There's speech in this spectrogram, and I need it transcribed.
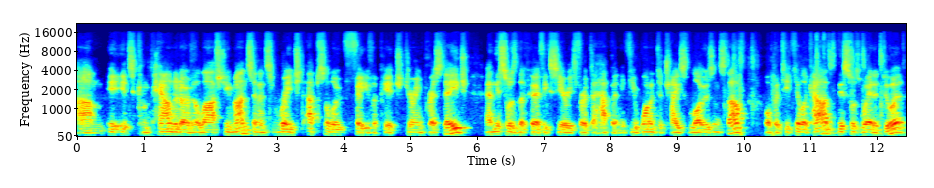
Um, it- it's compounded over the last few months and it's reached absolute fever pitch during Prestige. And this was the perfect series for it to happen. If you wanted to chase lows and stuff or particular cards, this was where to do it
